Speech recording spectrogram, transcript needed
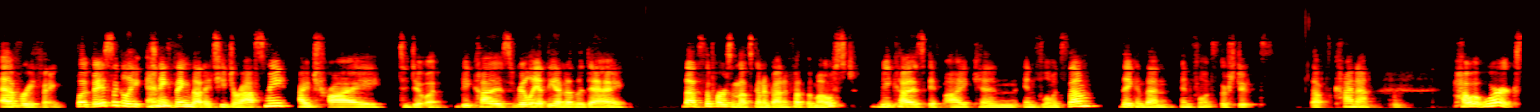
everything. But basically, anything that a teacher asks me, I try to do it because really, at the end of the day, that's the person that's going to benefit the most. Because if I can influence them, they can then influence their students. That's kind of how it works.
